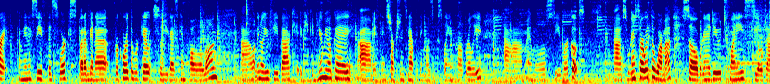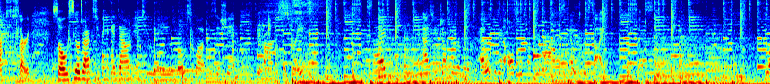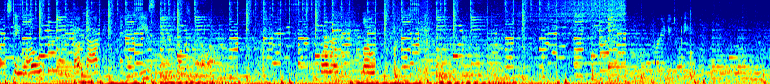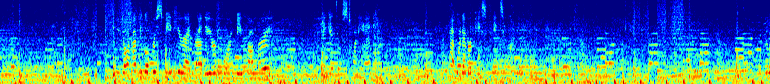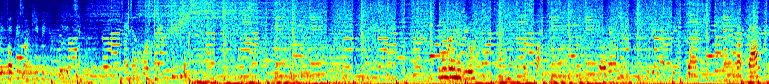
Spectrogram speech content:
All right, I'm gonna see if this works, but I'm gonna record the workout so you guys can follow along. Uh, let me know your feedback, if you can hear me okay, um, if the instructions and everything was explained properly, um, and we'll see where it goes. Uh, so we're gonna start with the warm up. So we're gonna do 20 seal jacks to start. So seal jacks, you're gonna get down into a low squat position, your arms straight, side, and as you jump your legs out, you're gonna also jump You wanna stay low, with your butt back, and your knees and your toes parallel. Forward, low, we're gonna do 20. You don't have to go for speed here. I'd rather your form be proper and get those 20 in at whatever pace you need to. Really focus on keeping your glutes and your core tight. And then we're gonna do 10 foot squats. So again, keeping that same form, that back,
